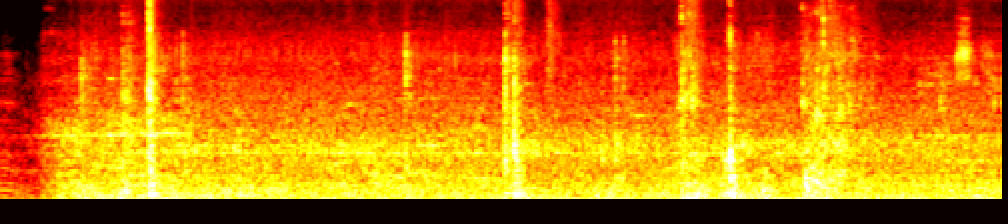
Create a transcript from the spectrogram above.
네. 신기해요.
